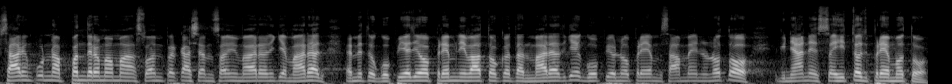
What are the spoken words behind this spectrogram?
સારંગપુરના પંદરમામાં સ્વામી પ્રકાશાન સ્વામી મહારાજ કે, મહારાજ, અમે તો ગોપીઓ જેવો પ્રેમની વાતો કરતા. મહારાજ કે, ગોપીઓનો પ્રેમ સામાન્ય નહોતો, જ્ઞાને સહિત જ પ્રેમ હતો.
